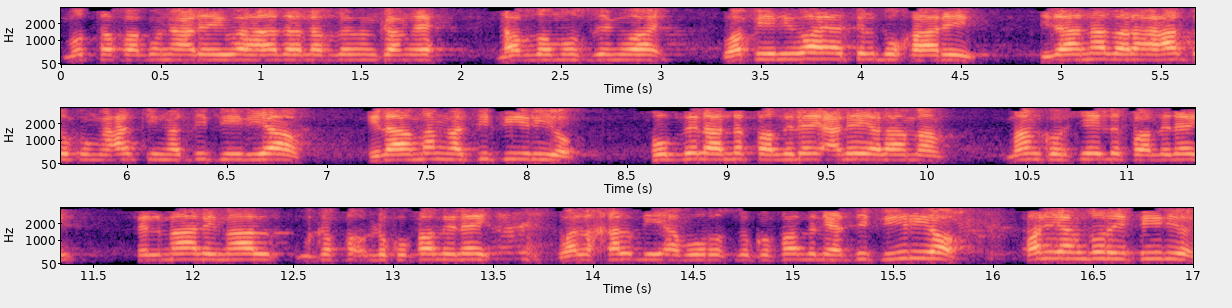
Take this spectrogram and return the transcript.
mutafaqun aleyh wahada lafdigan kan eh lafdo muslim waay wa fi riwaayat lbukaari ida nadara axadukum axadkin hadi fiiriya ilaa man hadi fiiriyo fudila lafadilay aleyh alaman man korshay lafadilay fi lmaali maal lakufadilay walkhalqi aburus lakufadilay hadi fiiriyo falyanduri fiiriyo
